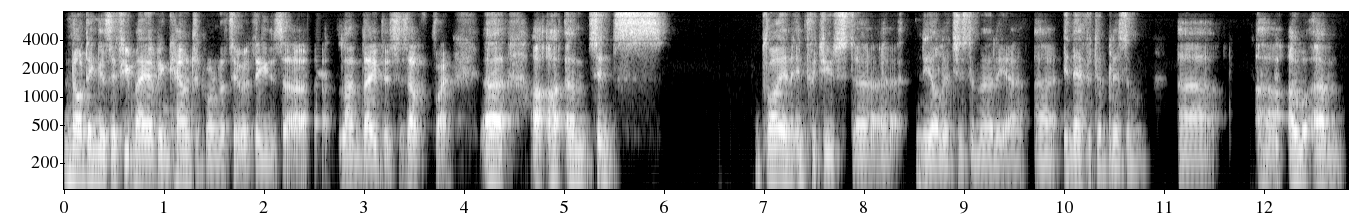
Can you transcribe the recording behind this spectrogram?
nodding as if you may have encountered one or two of these uh, landladies yourself, Brian. Uh, uh, uh um, since Brian introduced uh, neologism earlier, inevitablism, I, um,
